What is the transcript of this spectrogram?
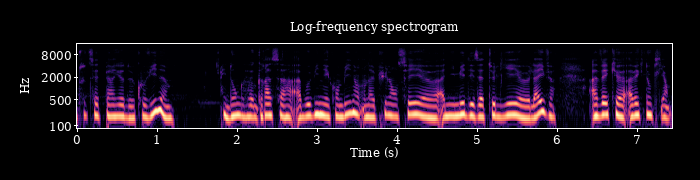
toute cette période de Covid. Et donc, grâce à, à Bobine et Combine, on a pu lancer, animer des ateliers live avec nos clients.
